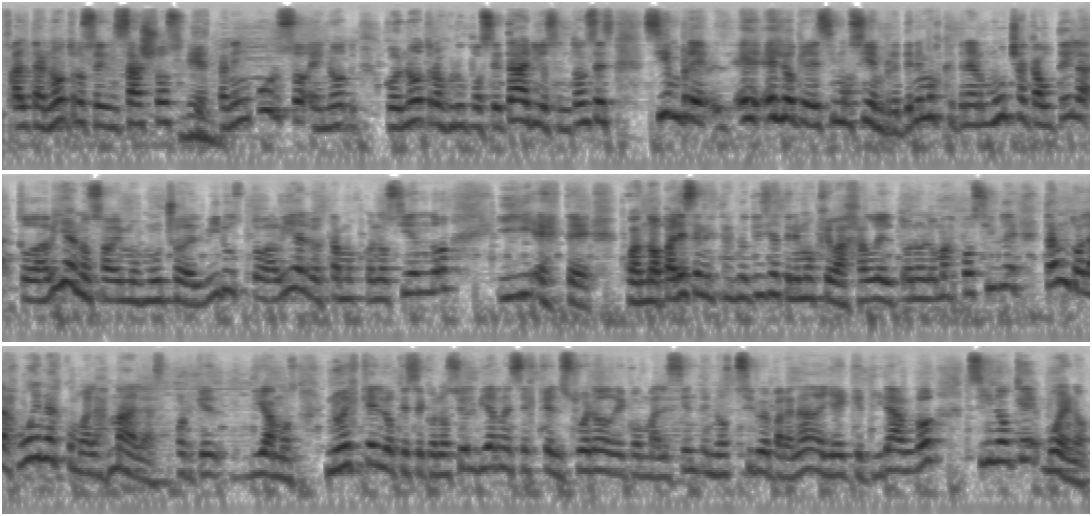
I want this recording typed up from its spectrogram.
Faltan otros ensayos Bien. que están en curso en, con otros grupos etarios, entonces siempre, es, es, lo que decimos siempre, tenemos que tener mucha cautela, todavía no sabemos mucho del virus, todavía lo estamos conociendo y este, cuando aparecen estas noticias tenemos que bajarle el tono lo más posible, tanto a las buenas como a las malas, porque digamos, no es que lo que se conoció el viernes es que el suero de convalecientes no sirve para nada y hay que tirarlo, sino que, bueno,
